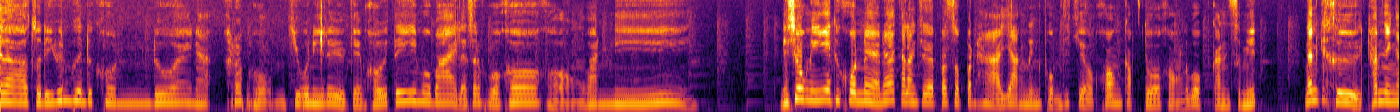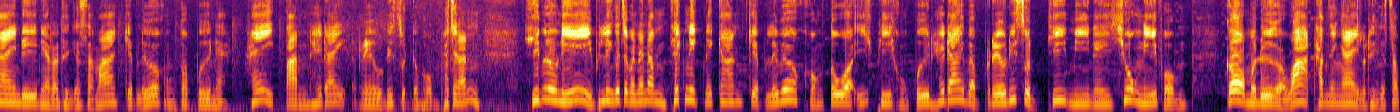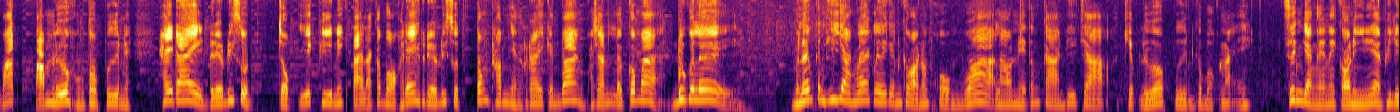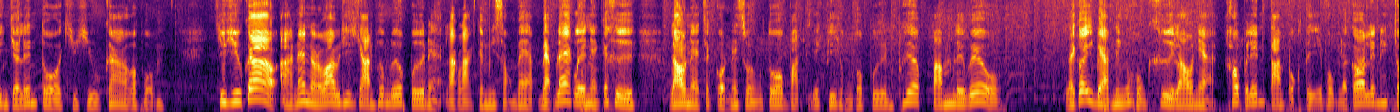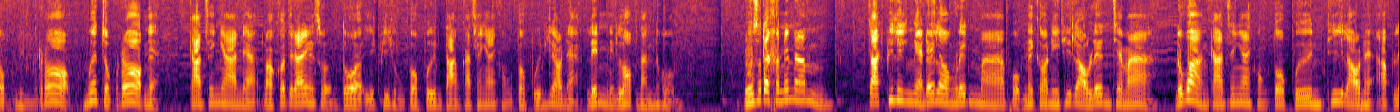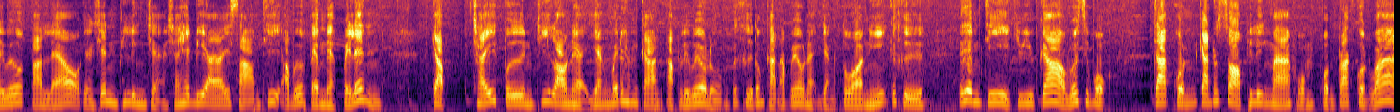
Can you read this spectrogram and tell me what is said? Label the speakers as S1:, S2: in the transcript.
S1: กล่าวสวัสดีเพื่อนๆทุกคนด้วยนะครับผมคิววันนี้เราอยู่เกม Call of Duty Mobile และสำหรับหัวข้อของวันนี้ ในช่วงนี้ทุกคนเนี่ยนะกำลังจะประสบปัญหาอย่างหนึ่งผมที่เกี่ยวข้องกับตัวของระบบกันสมิธ นั่นก็คือทำยังไงดีเนี่ยเราถึงจะสามารถเก็บเลเวลของตัวปืนเนี่ยให้ตันให้ได้เร็วที่สุดครับผม เพราะฉะนั้นคลิปวิดีโอนี้พี่ลิงก็จะมาแนะนำเทคนิคในการเก็บเลเวลของตัว EXP ของปืนให้ได้แบบเร็วที่สุดที่มีในช่วงนี้ผม ก็มาดูกันว่าทำยังไงเราถึงจะสามารถปั๊มเลเวลของตัวปืนเนี่ยให้ได้เร็วที่สุด จบ EXP ในแต่ละกระบอกให้ได้เร็วที่สุดต้องทำอย่างไรกันบ้าง เพราะฉะนั้นเราก็มาดูกันเลยมาเริ่มกันที่อย่างแรกเลยกันก่อนนะผมว่าเราเนี่ยต้องการที่จะเก็บเลเวลปืนกระบอกไหน ซึ่งอย่างในกรณีนี้พี่ลิงจะเล่นตัว QQ9 ครับผม QQ9 อ่าแน่นอนว่าวิธีการเพิ่มเลเวลปืนเนี่ยหลักๆจะมี 2 แบบ แบบแรกเลยเนี่ยก็คือเราเนี่ยจะกดในส่วนของตัวบัตร EXP ของตัวปืน เพื่อปั๊มเลเวลแล้วก็อีกแบบหนึ่งของผมคือเราเนี่ยเข้าไปเล่นตามปกติผมแล้วก็เล่นให้จบ 1 รอบ เมื่อจบรอบเนี่ยการใช้งานเนี่ยเราก็จะได้ในส่วนตัว EXP ของตัวปืนตามการใช้งานของตัวปืนที่เราเนี่ยเล่นในรอบนั้นครับผมโดยสำหรับคำแนะนำ จากพี่ลิงเนี่ยได้ลองเล่นมาผมในกรณีที่เราเล่นใช่ไหมระหว่างการใช้งานของตัวปืนที่เราเนี่ยอัพเลเวลตันแล้ว อย่างเช่นพี่ลิงจะใช้ให้ BI 3ที่อัพเลเวลเต็มเนี่ยไปเล่น กับใช้ปืนที่เราเนี่ยยังไม่ได้ทำการอัพเลเวลหรือก็คือต้องการอัพเลเวลเนี่ยอย่างตัวนี้ก็คือ SMG QQ9 เวล16 จากผลการทดสอบพี่ลิงมาผมผลปรากฏว่า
